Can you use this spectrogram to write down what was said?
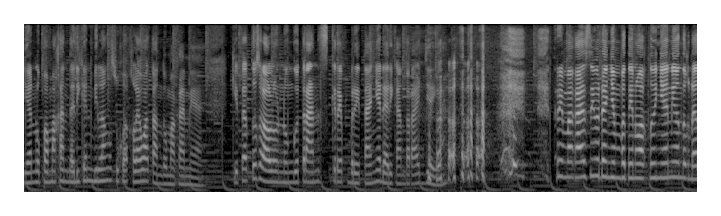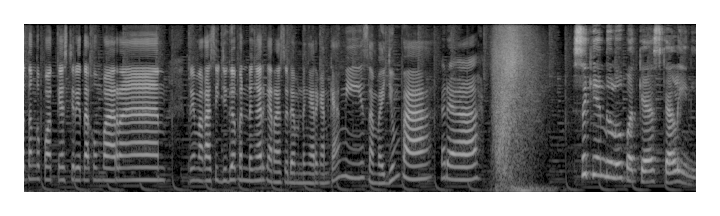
Jangan lupa makan tadi kan bilang suka kelewatan tuh makannya. Kita tuh selalu nunggu transkrip beritanya dari kantor aja ya. Terima kasih udah nyempetin waktunya nih untuk datang ke podcast Cerita Kumparan. Terima kasih juga pendengar karena sudah mendengarkan kami. Sampai jumpa. Dadah. Sekian dulu podcast kali ini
